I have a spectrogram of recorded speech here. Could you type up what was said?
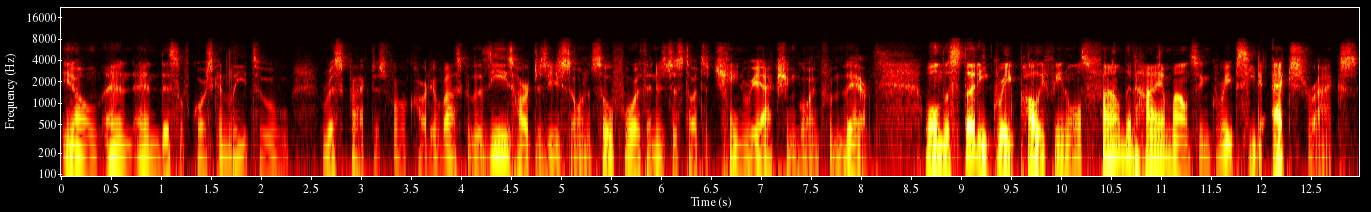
you know, and, and this of course can lead to risk factors for cardiovascular disease, heart disease, so on and so forth, and it just starts a chain reaction going from there. Well, in the study, grape polyphenols found in high amounts in grapeseed extracts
